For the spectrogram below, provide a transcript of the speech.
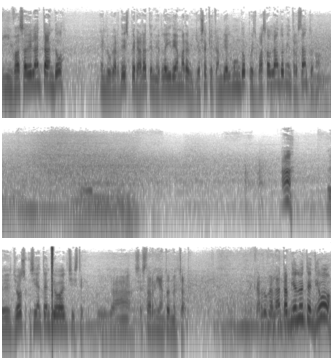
y vas adelantando en lugar de esperar a tener la idea maravillosa que cambia el mundo, pues vas hablando mientras tanto, ¿no? Eh, ah, eh, Josh sí entendió el chiste, eh, ya se está riendo en el chat. Ricardo Galán también lo entendió.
